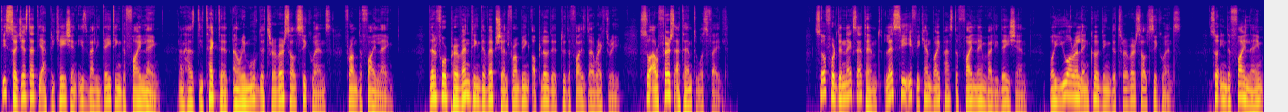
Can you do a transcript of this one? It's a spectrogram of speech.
This suggests that the application is validating the file name and has detected and removed the traversal sequence from the file name, therefore preventing the web shell from being uploaded to the files directory so our first attempt was failed. So for the next attempt, let's see if we can bypass the file name validation by URL encoding the traversal sequence. So in the file name,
